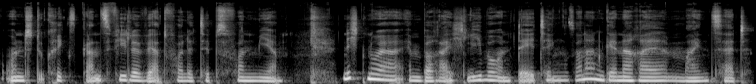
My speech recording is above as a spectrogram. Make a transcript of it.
und du kriegst ganz viele wertvolle Tipps von mir. Nicht nur im Bereich Liebe und Dating, sondern generell Mindset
